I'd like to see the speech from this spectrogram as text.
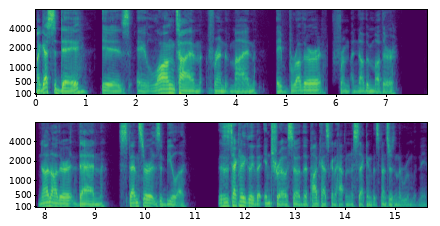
My guest today is a longtime friend of mine, a brother from another mother, none other than Spencer Zabiela. This is technically the intro, so the podcast is going to happen in a second, but Spencer's in the room with me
